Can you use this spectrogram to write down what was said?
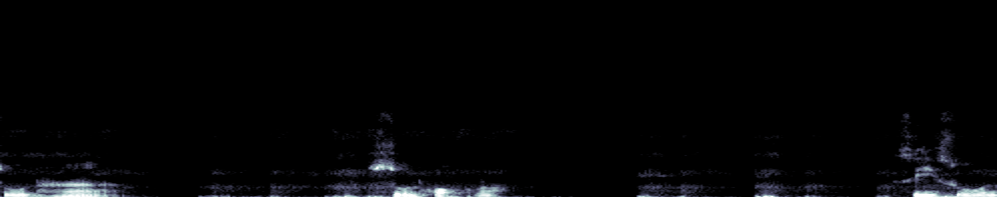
ศูนย์ห้าศูนย์หกเนาะสี่ศูนย์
